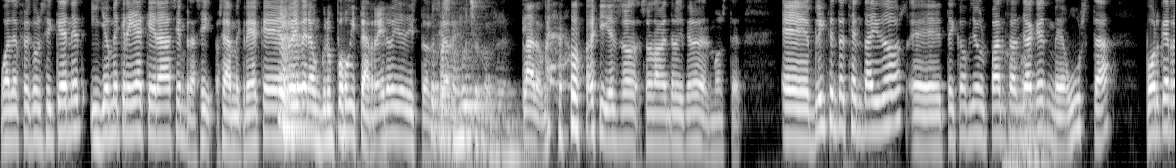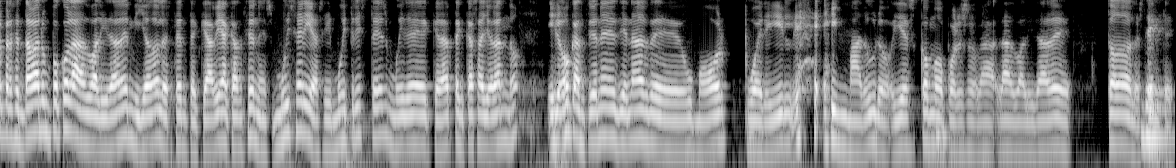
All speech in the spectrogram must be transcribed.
What the Frequency Kenneth y yo me creía que era siempre así. O sea, me creía que Rem era un grupo guitarrero y de distorsión. Eso pasa mucho con Rem. Claro, y eso solamente lo hicieron en el Monster. Eh, Blink 182, eh, Take Off Your Pants and Jacket, me gusta porque representaban un poco la dualidad de mi yo adolescente, que había canciones muy serias y muy tristes, muy de quedarte en casa llorando, y luego canciones llenas de humor pueril e inmaduro, y es como por eso la, dualidad de todo adolescente.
